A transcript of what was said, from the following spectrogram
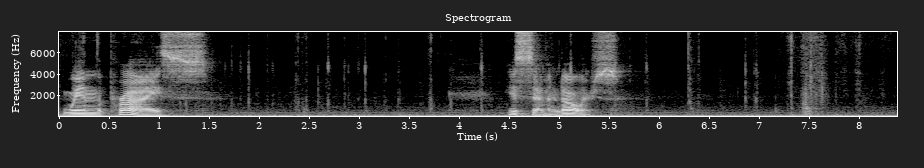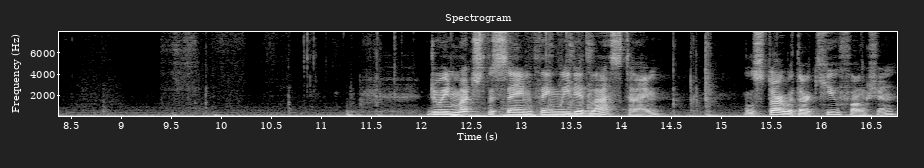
when the price is $7. Doing much the same thing we did last time, we'll start with our q function,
